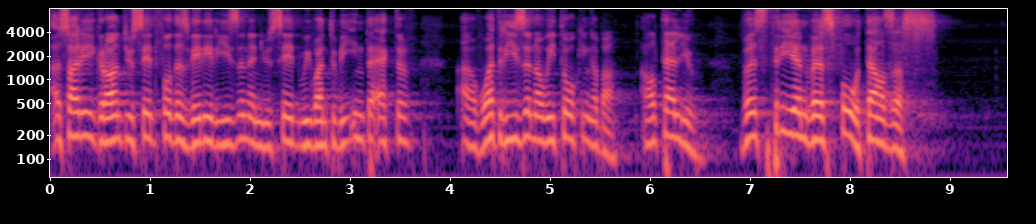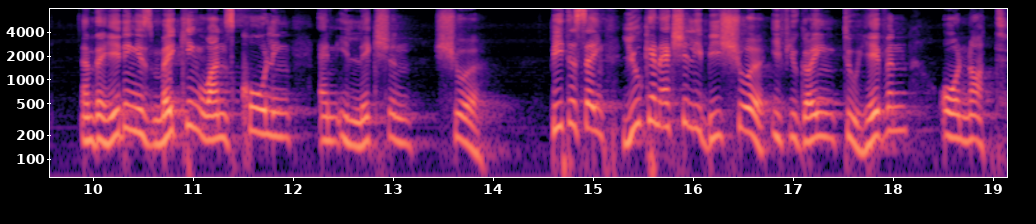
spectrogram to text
uh, Sorry, Grant, you said for this very reason, and you said we want to be interactive. Uh, what reason are we talking about? I'll tell you. Verse 3 and verse 4 tells us. And the heading is Making One's Calling and Election Sure. Peter's saying you can actually be sure if you're going to heaven or not.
